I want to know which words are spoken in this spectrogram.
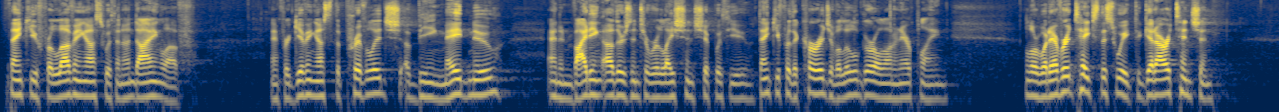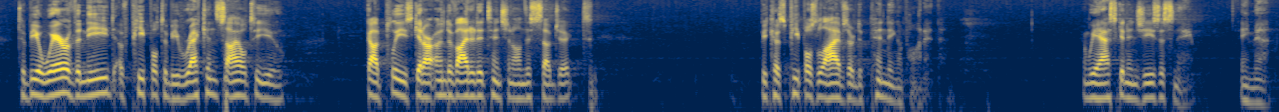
Thank you for loving us with an undying love and for giving us the privilege of being made new and inviting others into relationship with you. Thank you for the courage of a little girl on an airplane. Lord, whatever it takes this week to get our attention, to be aware of the need of people to be reconciled to you, God, please get our undivided attention on this subject because people's lives are depending upon it. And we ask it in Jesus' name. Amen.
